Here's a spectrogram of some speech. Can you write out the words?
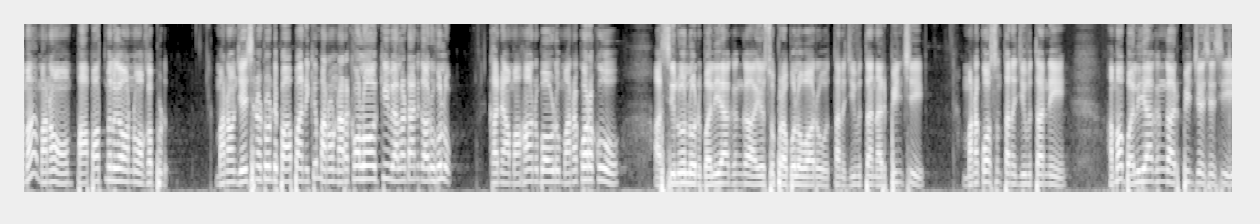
అమ్మా మనం పాపాత్ములుగా ఉన్నాం ఒకప్పుడు. మనం చేసినటువంటి పాపానికి మనం నరకంలోకి వెళ్ళడానికి అర్హులు. కానీ ఆ మహానుభావుడు మన కొరకు ఆ శిలువలోని బలియాగంగా యేసుప్రభుల వారు తన జీవితాన్ని అర్పించి మన కోసం తన జీవితాన్ని అమ్మ బలియాగంగా అర్పించేసేసి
